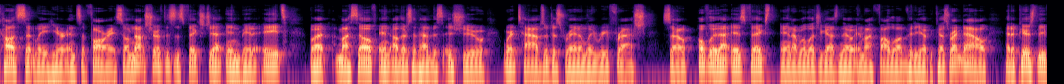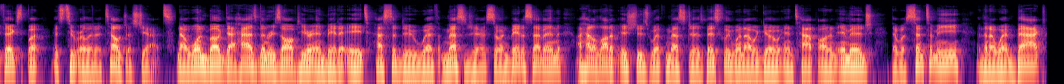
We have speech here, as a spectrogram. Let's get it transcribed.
constantly here in Safari. So I'm not sure if this is fixed yet in beta 8, but myself and others have had this issue where tabs will just randomly refresh. So hopefully that is fixed and I will let you guys know in my follow-up video because right now it appears to be fixed, but it's too early to tell just yet. Now, one bug that has been resolved here in beta 8 has to do with messages. So in beta 7, I had a lot of issues with messages. Basically when I would go and tap on an image that was sent to me and then I went back,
